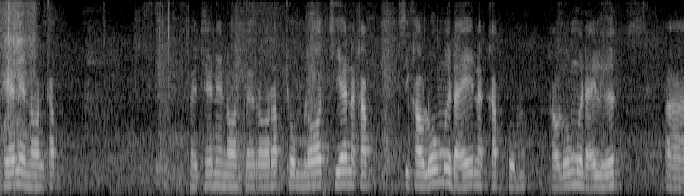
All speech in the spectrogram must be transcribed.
แท้แน่นอนครับ ไปแท้แน่นอนไปรอรับชมรอเชียร์นะครับ สิเขาลงมือใดนะครับ ผมเขาลงมือใดหรืออ่า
